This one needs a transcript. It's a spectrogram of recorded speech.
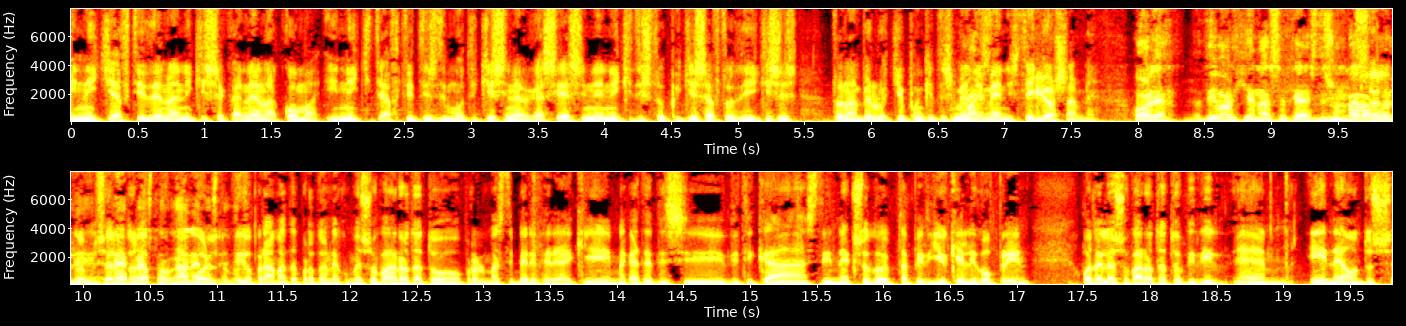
Η νίκη αυτή δεν ανήκει σε κανένα κόμμα. Η νίκη αυτή της δημοτικής συνεργασίας είναι νίκη της τοπικής αυτοδιοίκησης των αμπελοκήπων και της Μάλιστα. Μενεμένης. Τελειώσαμε. Ωραία, Δήμαρχε, να σε ευχαριστήσουμε πάρα Μισό πολύ. λεπτό, μισό Ναι, λεπτό πες να το. πω- Α, να ναι, πω πες το, δύο πες το. πράγματα. Πρώτον, έχουμε σοβαρότατο πρόβλημα στην περιφερειακή με κατεύθυνση δυτικά στην έξοδο Επταπηργίου και λίγο πριν. Όταν λέω σοβαρότατο, επειδή ε, είναι όντως.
